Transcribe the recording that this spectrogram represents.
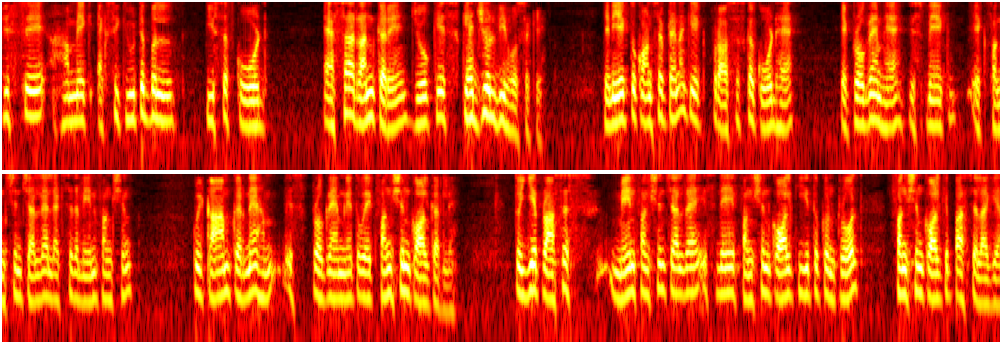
جس سے ہم ایک ایکسیکیوٹیبل پیس آف کوڈ ایسا رن کریں جو کہ اسکیجل بھی ہو سکے یعنی ایک تو کانسیپٹ ہے نا کہ ایک پروسیس کا کوڈ ہے ایک پروگرام ہے جس میں ایک فنکشن چل رہا ہے لیٹس اے دا مین فنکشن کوئی کام کرنا ہے ہم اس پروگرام نے تو ایک فنکشن کال کر لیں تو یہ پروسیس مین فنکشن چل رہا ہے اس نے فنکشن کال کی تو کنٹرول فنکشن کال کے پاس چلا گیا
